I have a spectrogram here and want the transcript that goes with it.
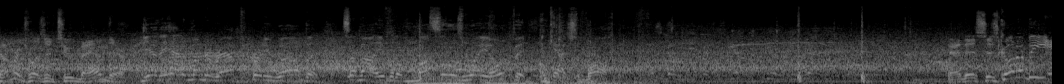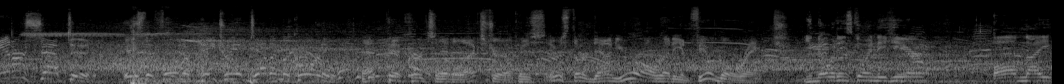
Coverage wasn't too bad there. Yeah, they had him under wraps pretty well, but somehow able to muscle his way open and catch the ball. And this is going to be intercepted. It's the former Patriot Devin McCourty. That pick hurts a little extra because it was third down. You were already in field goal range. You know what he's going to hear all night,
